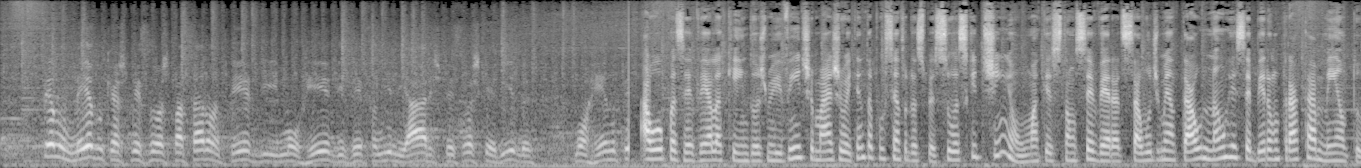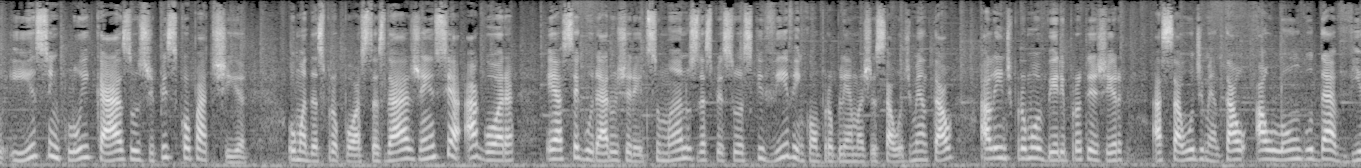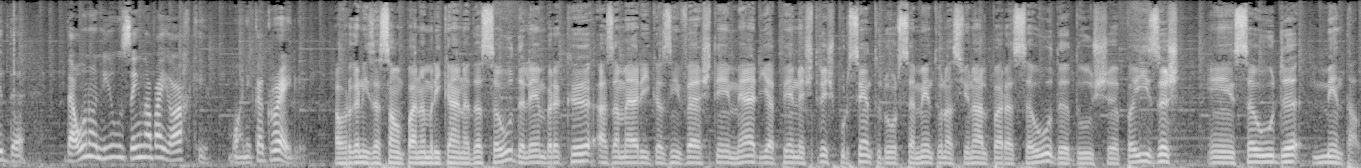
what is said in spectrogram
pelo medo que as pessoas passaram a ter de morrer, de ver familiares, pessoas queridas morrendo. A OPAS revela que em 2020, mais de 80% das pessoas que tinham uma questão severa de saúde mental não receberam tratamento, e isso inclui casos de psicopatia. Uma das propostas da agência agora é assegurar os direitos humanos das pessoas que vivem com problemas de saúde mental, além de promover e proteger a saúde mental ao longo da vida. Da ONU News em Nova York, Mônica Grayle. A Organização Pan-Americana da Saúde lembra que as Américas investem em média apenas 3% do orçamento nacional para a saúde dos países em saúde mental.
